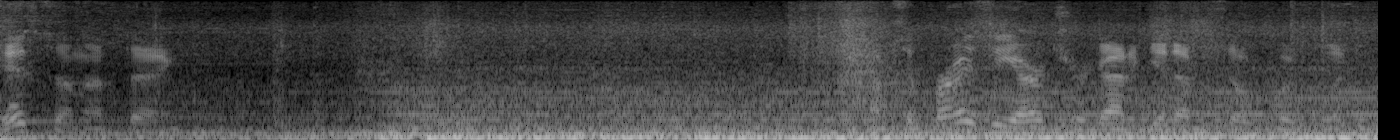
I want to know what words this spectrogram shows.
Hits on that thing. I'm surprised the archer got to get up so quickly.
